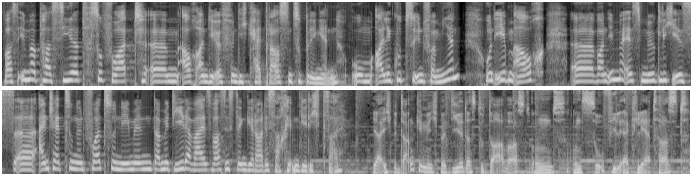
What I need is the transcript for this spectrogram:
was immer passiert, sofort ähm, auch an die Öffentlichkeit draußen zu bringen, um alle gut zu informieren und eben auch, äh, wann immer es möglich ist, äh, Einschätzungen vorzunehmen, damit jeder weiß, was ist denn gerade Sache im Gerichtssaal. Ja, ich bedanke mich bei dir, dass du da warst und uns so viel erklärt hast.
